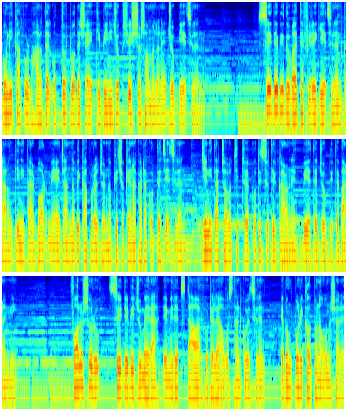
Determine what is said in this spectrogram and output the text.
বনি কাপুর ভারতের উত্তরপ্রদেশে একটি বিনিয়োগ শীর্ষ সম্মেলনে যোগ দিয়েছিলেন। শ্রীদেবী দুবাইতে ফিরে গিয়েছিলেন কারণ তিনি তার বর মেয়ে জাহ্নবী কাপুরের জন্য কিছু কেনাকাটা করতে চেয়েছিলেন, যিনি তার চলচ্চিত্রের প্রতিশ্রুতির কারণে বিয়েতে যোগ দিতে পারেননি। ফলস্বরূপ, শ্রীদেবী জুমেরা এমিরেটস টাওয়ার হোটেলে অবস্থান করেছিলেন এবং পরিকল্পনা অনুসারে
